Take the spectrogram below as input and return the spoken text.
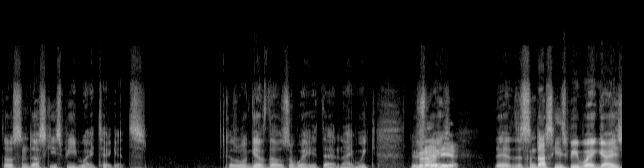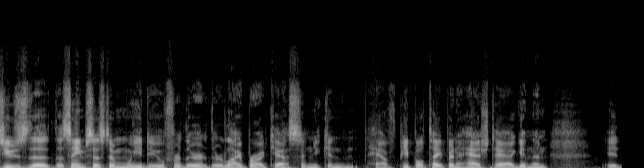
those Sandusky Speedway tickets because we'll give those away that night. We there's Good ways, idea. The, the Sandusky Speedway guys use the, the same system we do for their, their live broadcasts, and you can have people type in a hashtag, and then it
